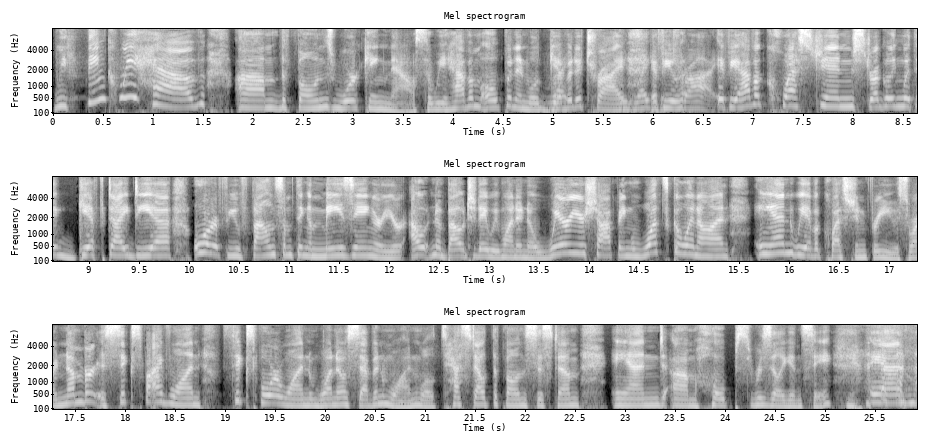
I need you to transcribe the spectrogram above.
We think we have um, the phones working now. So we have them open and we'll give Right. It a try. Like if you try. if you have a question, struggling with a gift idea, or if you found something amazing or you're out and about today, we want to know where you're shopping, what's going on, and we have a question for you. So our number is 651 641 1071. We'll test out the phone system and um, Hope's resiliency. And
